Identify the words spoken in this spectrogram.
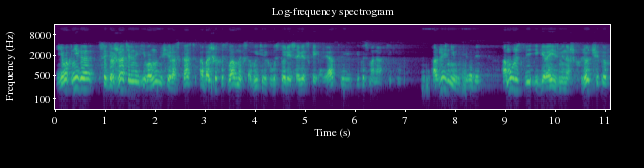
Его книга – содержательный и волнующий рассказ о больших и славных событиях в истории советской авиации и космонавтики, о жизни и учебе, о мужестве и героизме наших летчиков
